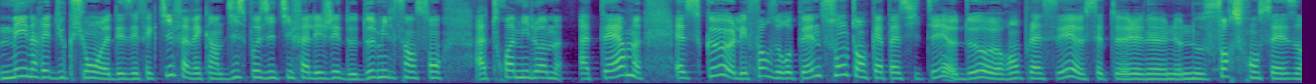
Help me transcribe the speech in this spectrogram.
mais une réduction euh, des effectifs avec un dispositif allégé de 2500 à 3000 hommes à terme. Est-ce que les forces européennes sont en capacité euh, de euh, remplacer euh, cette, euh, nos forces françaises?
